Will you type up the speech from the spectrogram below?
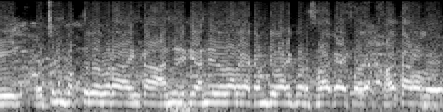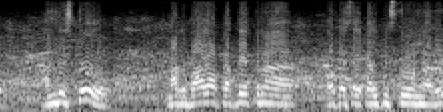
ఈ వచ్చిన భక్తులు కూడా ఇంకా అన్నిటికీ అన్ని విధాలుగా కమిటీ వారికి కూడా సహకార సహకారాలు అందిస్తూ మాకు బాగా పెద్ద ఎత్తున అవకాశాలు కల్పిస్తూ ఉన్నారు.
